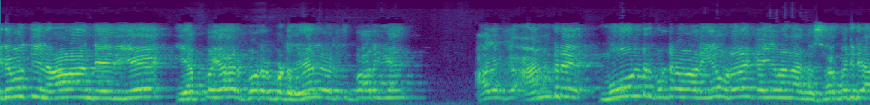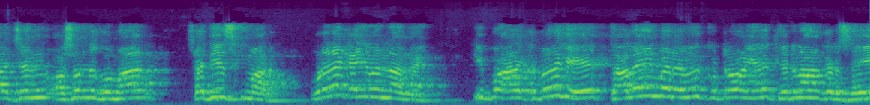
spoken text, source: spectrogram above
இருபத்தி நாலாம் தேதியே எப்பயார் போடப்பட்டது. எடுத்து பாருங்க. அதுக்கு அன்று மூன்று குற்றவாளிகள் உடனே கை வந்தாங்க. சபரிராஜன் வசந்தகுமார் சதீஷ்குமார் உடனே கை வந்தாங்க. இப்போ அதுக்கு பிறகு தலைமறைவு குற்றவாளிகளை திருநாகரசை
